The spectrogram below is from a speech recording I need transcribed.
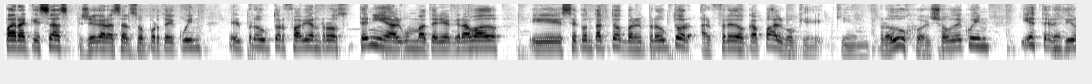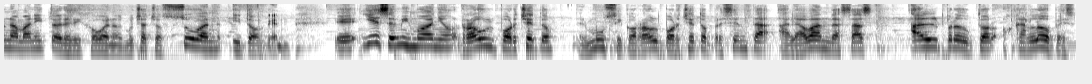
para que SAS llegara a ser soporte de Queen, el productor Fabián Ross tenía algún material grabado y se contactó con el productor Alfredo Capalvo, que, quien produjo el show de Queen, y este les dio una manito y les dijo, bueno, muchachos, suban y toquen. Eh, y ese mismo año, Raúl Porcheto, el músico Raúl Porcheto, presenta a la banda SAS al productor Oscar López,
